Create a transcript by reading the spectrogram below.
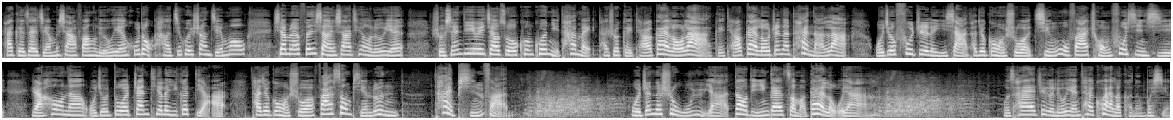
还可以在节目下方留言互动，还有机会上节目哦。下面来分享一下听友留言。首先，第一位叫做坤坤，你太美。他说：“给条盖楼啦，给条盖楼真的太难啦。”我就复制了一下，他就跟我说：“请勿发重复信息。”然后呢，我就多粘贴了一个点儿，他就跟我说：“发送评论太频繁。”我真的是无语呀，到底应该怎么盖楼呀？我猜这个留言太快了，可能不行，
